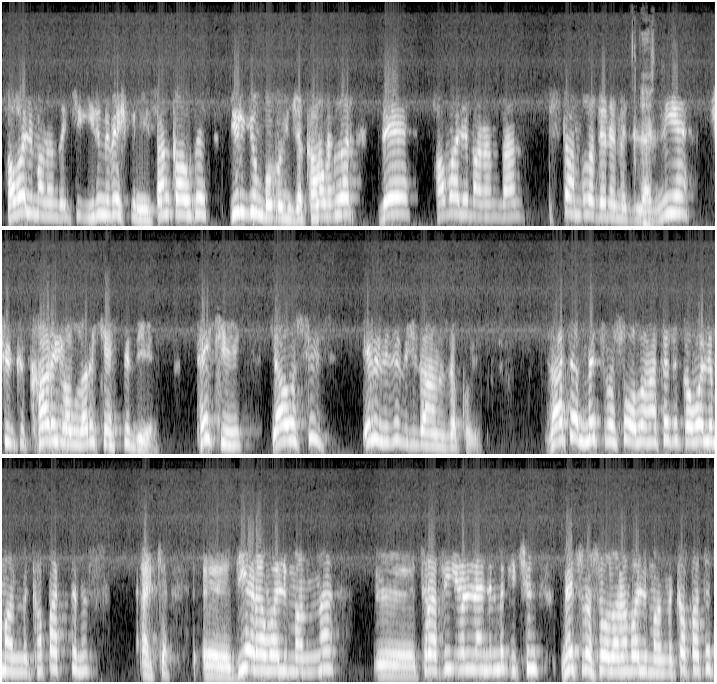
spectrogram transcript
Havalimanında iki- 25 bin insan kaldı. Bir gün boyunca kaldılar ve havalimanından İstanbul'a dönemediler. Niye? Çünkü kar yolları kesti diye. Peki yahu siz elinizi vicdanınıza koyun. Zaten metrosu olan Atatürk Havalimanı'nı kapattınız. Erke, e, diğer havalimanına e, trafiği yönlendirmek için metrosu olan havalimanını kapatıp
